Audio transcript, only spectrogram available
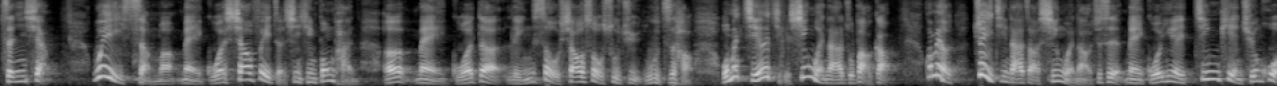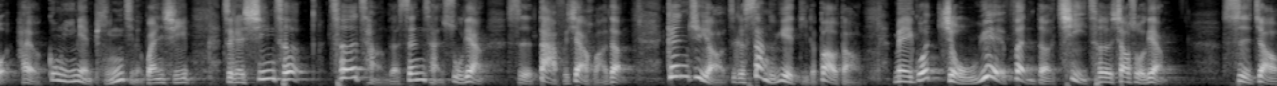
真相。为什么美国消费者信心崩盘，而美国的零售销售数据如此好？我们结合几个新闻，大家做报告。关没有？最近大家知道新闻啊，就是美国因为晶片缺货，还有供应链瓶颈的关系，整个新车车厂的生产数量是大幅下滑的。根据啊这个上个月底的报道，美国九月份的汽车销售量。是较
